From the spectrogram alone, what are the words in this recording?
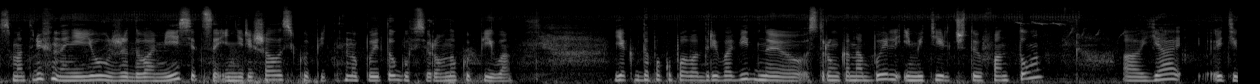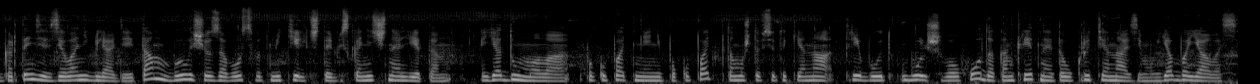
Смотрю на нее уже два месяца и не решалась купить, но по итогу все равно купила. Я когда покупала древовидную Стронканабель и метельчатую фантом, а, я эти гортензии взяла не глядя. И там был еще завоз вот метельчатое «Бесконечное лето» я думала, покупать мне не покупать, потому что все-таки она требует большего ухода, конкретно это укрытие на зиму. Я боялась.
